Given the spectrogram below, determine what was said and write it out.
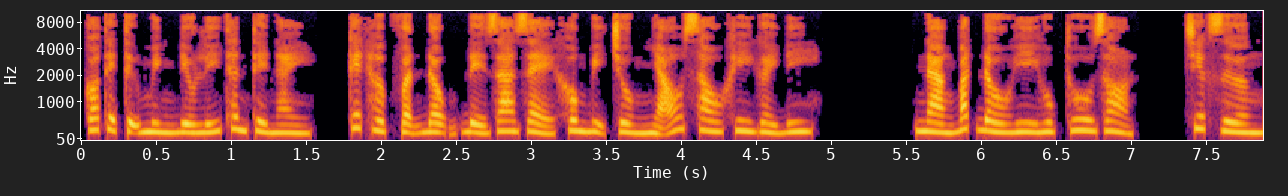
có thể tự mình điều lý thân thể này, kết hợp vận động để da rẻ không bị trùng nhão sau khi gầy đi. Nàng bắt đầu hì hục thu dọn, chiếc giường,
